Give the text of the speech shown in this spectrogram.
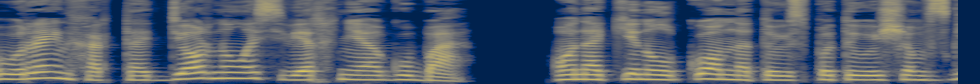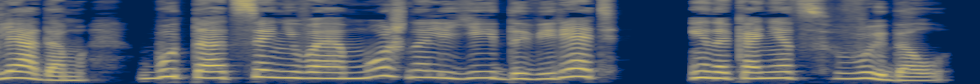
У Рейнхарта дернулась верхняя губа. Он окинул комнату испытующим взглядом, будто оценивая, можно ли ей доверять, и, наконец, выдал.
